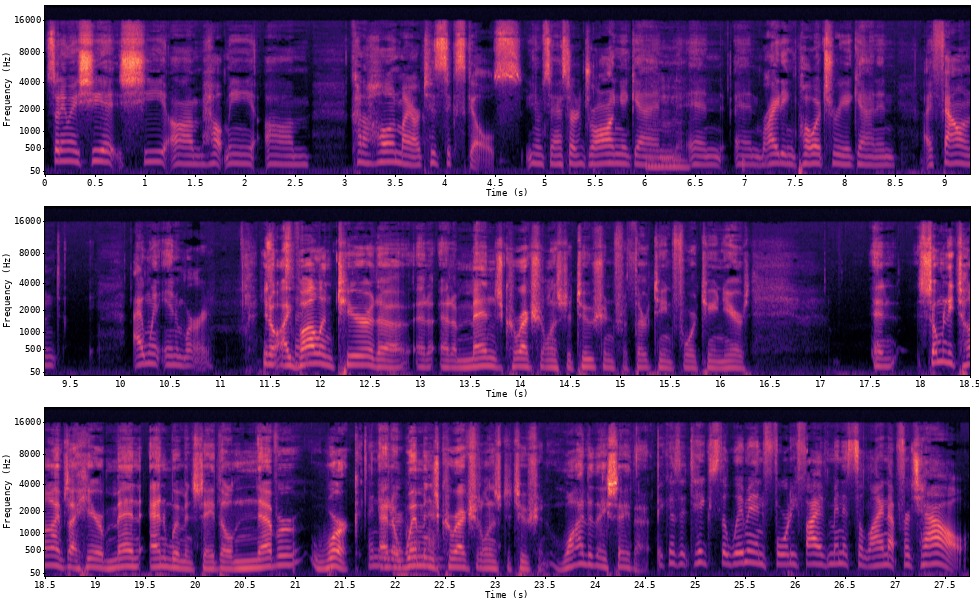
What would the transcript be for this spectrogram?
So anyway, she she um, helped me um, kind of hone my artistic skills. You know what I'm saying? I started drawing again and and writing poetry again, and I found I went inward. You know, I volunteered at a, at a, at a men's correctional institution for 13, 14 years. And so many times I hear men and women say they'll never work at a you were going women's correctional institution. Why do they say that? because it takes the women 45 minutes to line up for chow.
